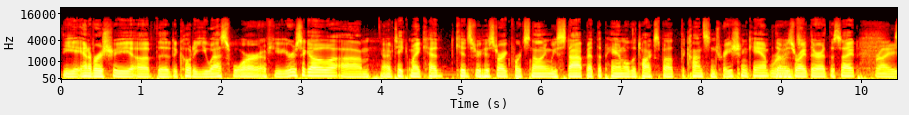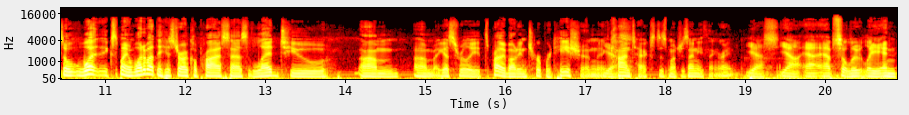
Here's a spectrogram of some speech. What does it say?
the anniversary of the Dakota U.S. War a few years ago. Um, I've taken my kid, kids through historic Fort Snelling. We stop at the panel that talks about the concentration camp right. that was right there at the site. Right. So, what explain what about the historical process led to? Um, um, I guess really it's probably about interpretation and yes. context as much as anything, right? Yes, yeah, a- absolutely. And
